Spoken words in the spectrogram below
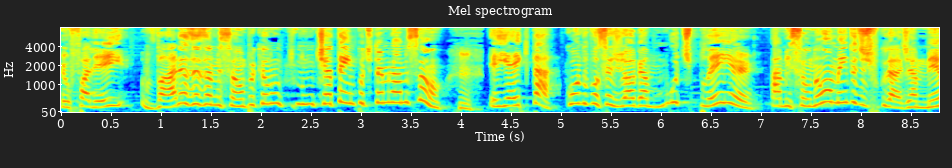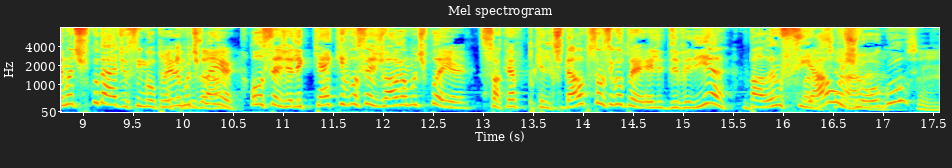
eu falhei várias vezes a missão porque eu não, não tinha tempo de terminar a missão. E aí que tá. Quando você joga multiplayer, a missão não aumenta de dificuldade, é a mesma dificuldade, o single player e o que multiplayer. bizarro. Ou seja, ele quer que você joga multiplayer. Só que é porque ele te dá a opção single player. Ele deveria balancear, o Balancear, jogo sim.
